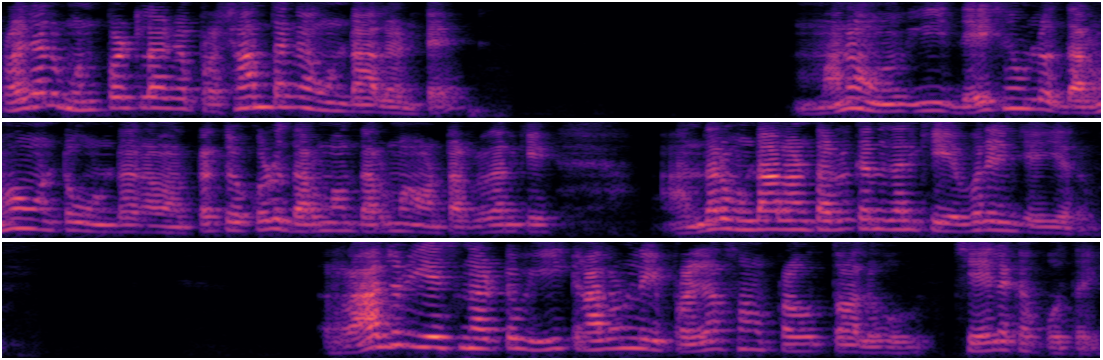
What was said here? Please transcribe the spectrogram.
ప్రజలు మున్పట్లాగా ప్రశాంతంగా ఉండాలంటే మనం ఈ దేశంలో ధర్మం అంటూ ఉండాలి. ప్రతి ఒక్కరు ధర్మం, ధర్మం అంటారు. దానికి అందరూ ఉండాలంటారు. కానీ దానికి ఎవరేం చెయ్యరు. రాజులు చేసినట్టు ఈ కాలంలో ఈ ప్రజాస్వామ్య ప్రభుత్వాలు చేయలేకపోతాయి.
